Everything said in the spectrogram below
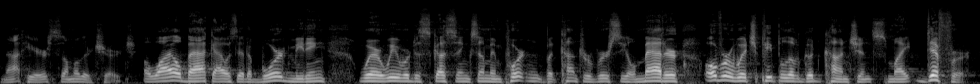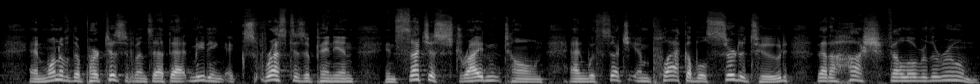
not here, some other church, a while back I was at a board meeting where we were discussing some important but controversial matter over which people of good conscience might differ. And one of the participants at that meeting expressed his opinion in such a strident tone and with such implacable certitude that a hush fell over the room.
